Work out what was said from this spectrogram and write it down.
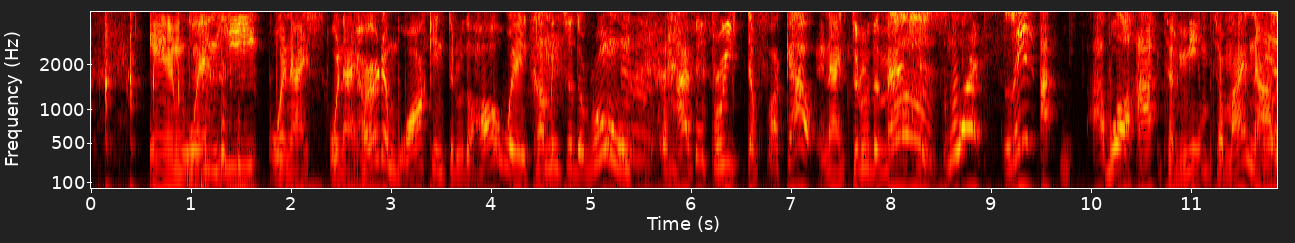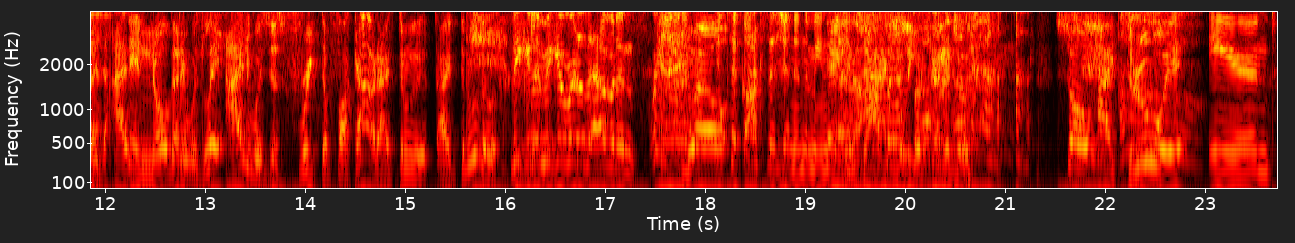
And when he, when I, when I heard him walking through the hallway, coming to the room, I freaked the fuck out, and I threw the matches. What? Lit? I, I- well, I, to me, to my knowledge, Yeah. I didn't know that it was lit. I was just freaked the fuck out. I threw, I threw the. Nigga, let me get rid of the evidence. Well, It took oxygen in the meantime. Exactly. So So I threw it and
